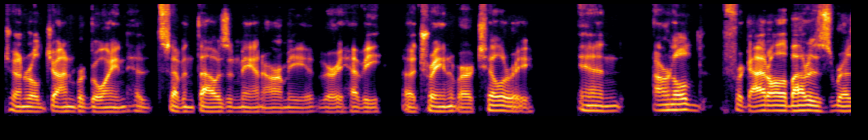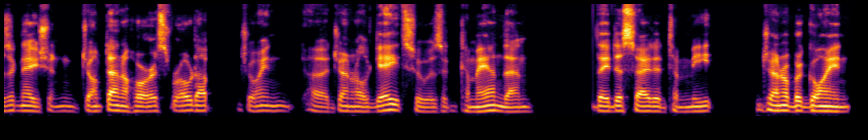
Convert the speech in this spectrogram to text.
General John Burgoyne had 7,000 man army, a very heavy uh, train of artillery. And Arnold forgot all about his resignation, jumped on a horse, rode up, joined uh, General Gates, who was in command then. They decided to meet General Burgoyne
